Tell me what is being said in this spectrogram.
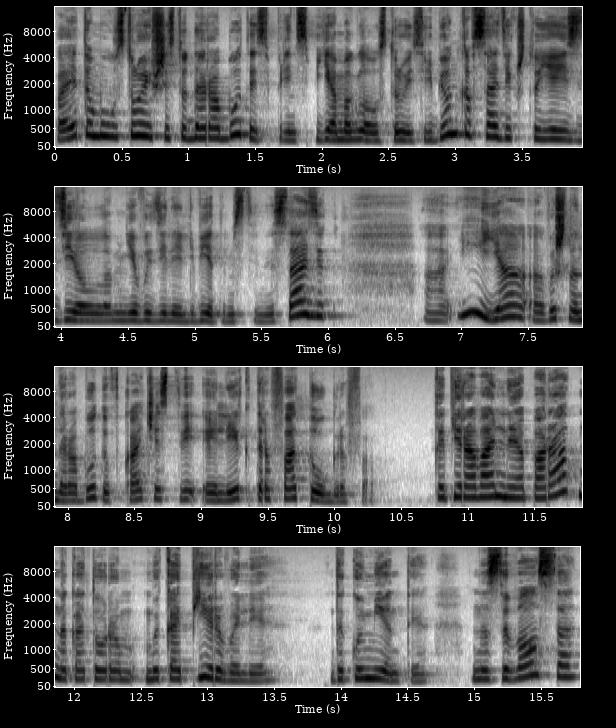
Поэтому, устроившись туда работать, в принципе, я могла устроить ребенка в садик, что я и сделала. Мне выделили ведомственный садик, а, и я вышла на работу в качестве электрофотографа. Копировальный аппарат, на котором мы копировали документы, назывался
